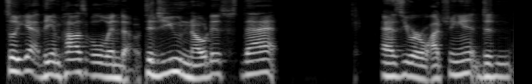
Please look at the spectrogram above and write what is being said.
So yeah, the Impossible Window. Did you notice that as you were watching it? Didn't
